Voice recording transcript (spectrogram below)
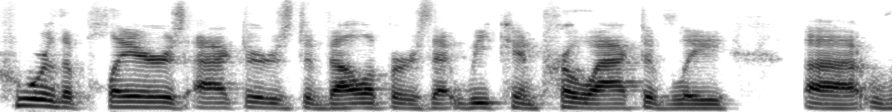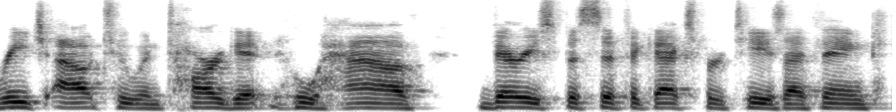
who are the players, actors, developers that we can proactively uh, reach out to and target who have very specific expertise. I think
